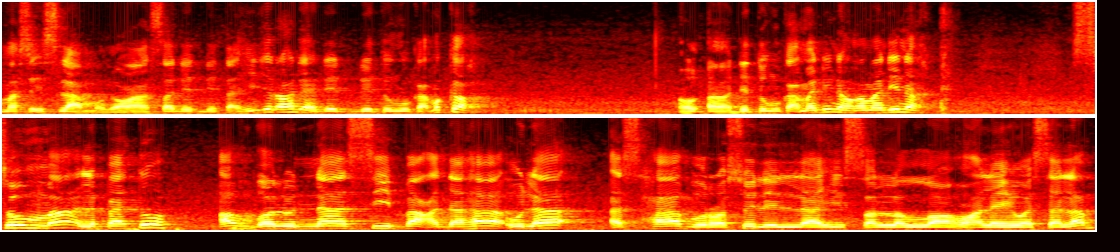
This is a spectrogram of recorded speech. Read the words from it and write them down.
masuk Islam orang ansar dia, dia tak hijrah dia dia, dia tunggu kat Mekah uh, dia tunggu kat Madinah orang Madinah. Summa lepas tu afdalun nasi ba'da haula ashabu Rasulillah sallallahu alaihi wasallam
